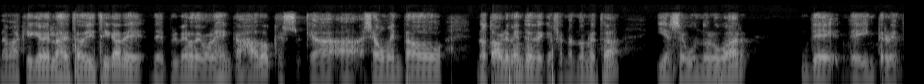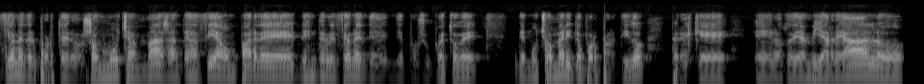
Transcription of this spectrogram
nada más que hay que ver las estadísticas de, primero de goles encajados, que, se ha aumentado notablemente desde que Fernando no está, y en segundo lugar de, intervenciones del portero. Son muchas más. Antes hacía un par de, intervenciones, de, por supuesto, de, mucho mérito por partido, pero es que eh, el otro día en Villarreal o,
